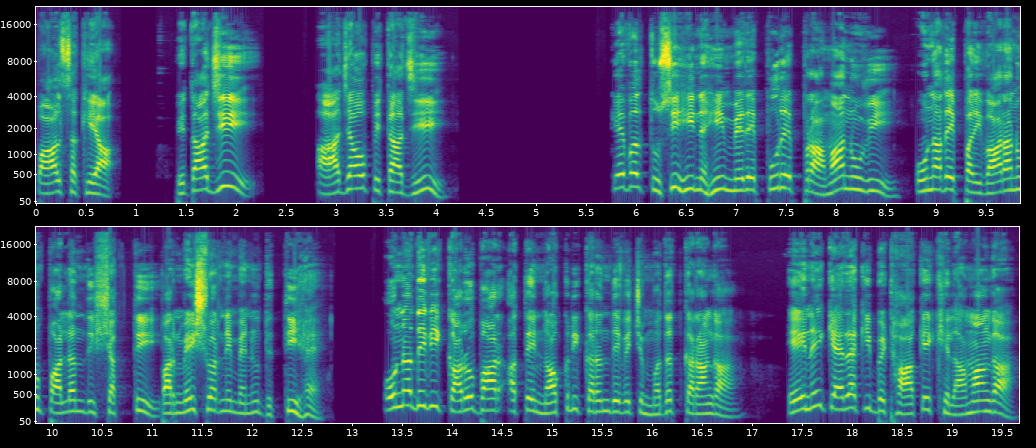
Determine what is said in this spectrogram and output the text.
ਪਾਲ ਸਕਿਆ। ਪਿਤਾ ਜੀ ਆ ਜਾਓ ਪਿਤਾ ਜੀ ਕੇਵਲ ਤੁਸੀਂ ਹੀ ਨਹੀਂ, ਮੇਰੇ ਪੂਰੇ ਭਰਾਵਾਂ ਨੂੰ ਵੀ, ਉਹਨਾਂ ਦੇ ਪਰਿਵਾਰਾਂ ਨੂੰ ਪਾਲਣ ਦੀ ਸ਼ਕਤੀ ਪਰਮੇਸ਼ਵਰ ਨੇ ਮੈਨੂੰ ਦਿੱਤੀ ਹੈ। ਉਹਨਾਂ ਦੇ ਵੀ ਕਾਰੋਬਾਰ ਅਤੇ ਨੌਕਰੀ ਕਰਨ ਦੇ ਵਿੱਚ ਮਦਦ ਕਰਾਂਗਾ। ਇਹ ਨਹੀਂ ਕਹਿ ਰਿਹਾ ਕਿ ਬਿਠਾ ਕੇ ਖਿਲਾਵਾਂਗਾ।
